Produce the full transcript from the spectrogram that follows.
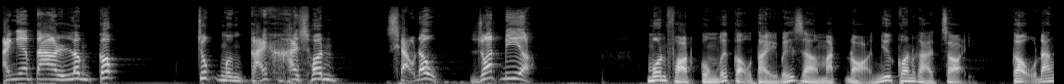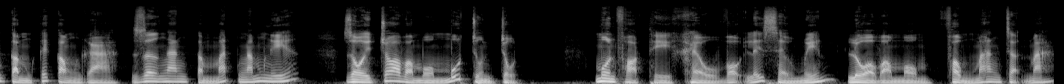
Anh em ta lâng cốc. Chúc mừng cái khai xuân. Sẹo đâu? rót bia. Môn Phọt cùng với cậu Tẩy bấy giờ mặt đỏ như con gà trọi. Cậu đang cầm cái còng gà, dơ ngang tầm mắt ngắm nghía, rồi cho vào mồm mút chùn chụt. Môn Phọt thì khều vội lấy xẻo miến, lùa vào mồm, phồng mang trận má.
